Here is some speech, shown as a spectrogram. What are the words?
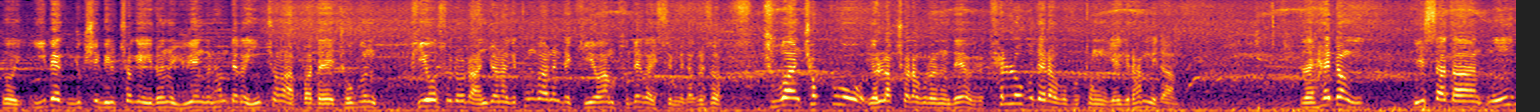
그 261척에 이르는 유엔군 함대가 인천 앞바다의 좁은 비호수로를 안전하게 통과하는 데 기여한 부대가 있습니다. 그래서 주한 첩보 연락처라고 그러는데요. 켈로 부대라고 보통 얘기를 합니다. 그래서 해병 1사단이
